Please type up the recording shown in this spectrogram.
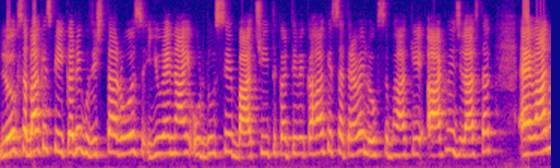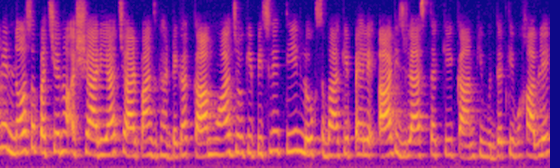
लोकसभा के स्पीकर ने गुजश्ता रोज यूएनआई उर्दू से बातचीत करते हुए कहा कि सत्रहवें लोकसभा के आठवें इजलास तक ऐवान में नौ सौ अशारिया चार पाँच घंटे का काम हुआ, जो की पिछले तीन लोकसभा के पहले आठ इजलास तक के काम की मुद्दत के मुकाबले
